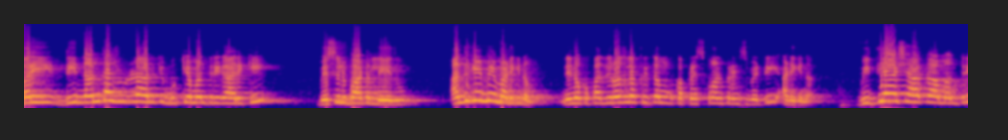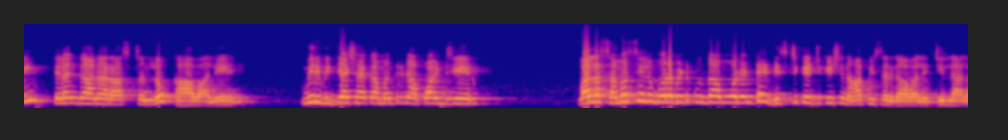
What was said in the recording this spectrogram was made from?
మరి దీన్నంతా చూడడానికి ముఖ్యమంత్రి గారికి వెసులుబాటు లేదు. అందుకే మేము అడిగినాం. నేను ఒక పది రోజుల క్రితం ఒక ప్రెస్ కాన్ఫరెన్స్ పెట్టి అడిగిన విద్యాశాఖ మంత్రి తెలంగాణ రాష్ట్రంలో కావాలి అని. మీరు విద్యాశాఖ మంత్రిని అపాయింట్ చేయరు. వాళ్ళ సమస్యలు మొరబెట్టుకుందాము అని అంటే డిస్ట్రిక్ట్ ఎడ్యుకేషన్ ఆఫీసర్ కావాలి జిల్లాల.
